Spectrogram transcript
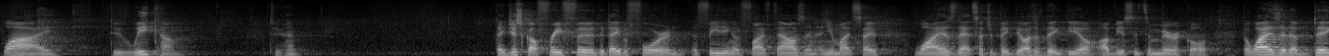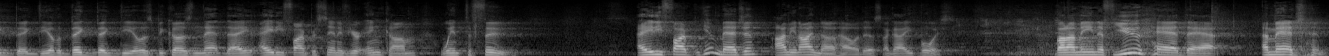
Why do we come to Him? They just got free food the day before in the feeding of the 5,000, and you might say, why is that such a big deal? It's a big deal. Obviously, it's a miracle. But why is it a big, big deal? The big, big deal is because in that day, 85% of your income went to food. 85, can you imagine? I mean, I know how it is. I got eight boys. But I mean, if you had that, imagine,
